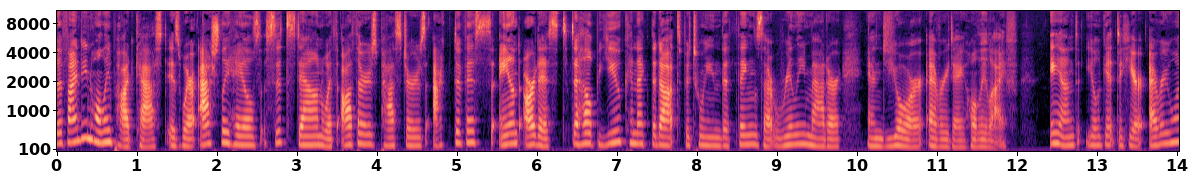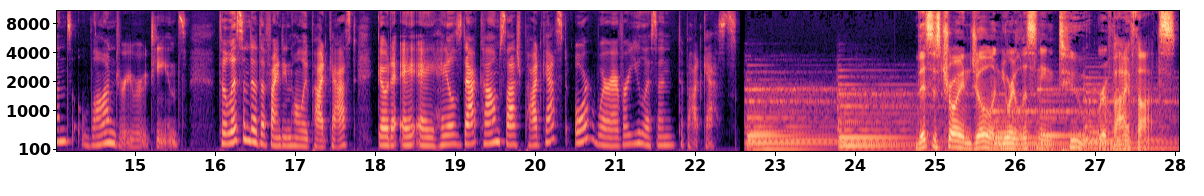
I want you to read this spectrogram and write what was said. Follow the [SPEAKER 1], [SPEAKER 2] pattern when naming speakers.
[SPEAKER 1] The Finding Holy podcast is where Ashley Hales sits down with authors, pastors, activists, and artists to help you connect the dots between the things that really matter and your everyday holy life. And you'll get to hear everyone's laundry routines. To listen to the Finding Holy podcast, go to aahales.com slash podcast or wherever you listen to podcasts.
[SPEAKER 2] This is Troy and Joel, and you are listening to Revive Thoughts.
